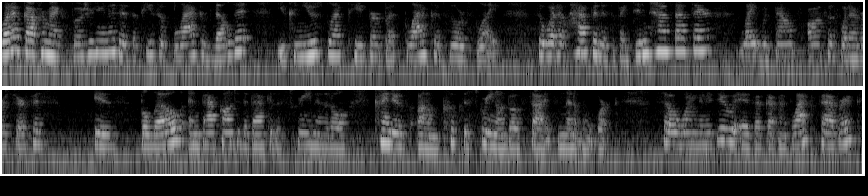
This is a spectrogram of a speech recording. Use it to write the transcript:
what I've got for my exposure unit is a piece of black velvet. You can use black paper, but black absorbs light. So what will happen is if I didn't have that there, light would bounce off of whatever surface is below and back onto the back of the screen and it'll kind of um, cook the screen on both sides and then it won't work. So what I'm going to do is I've got my black fabric,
